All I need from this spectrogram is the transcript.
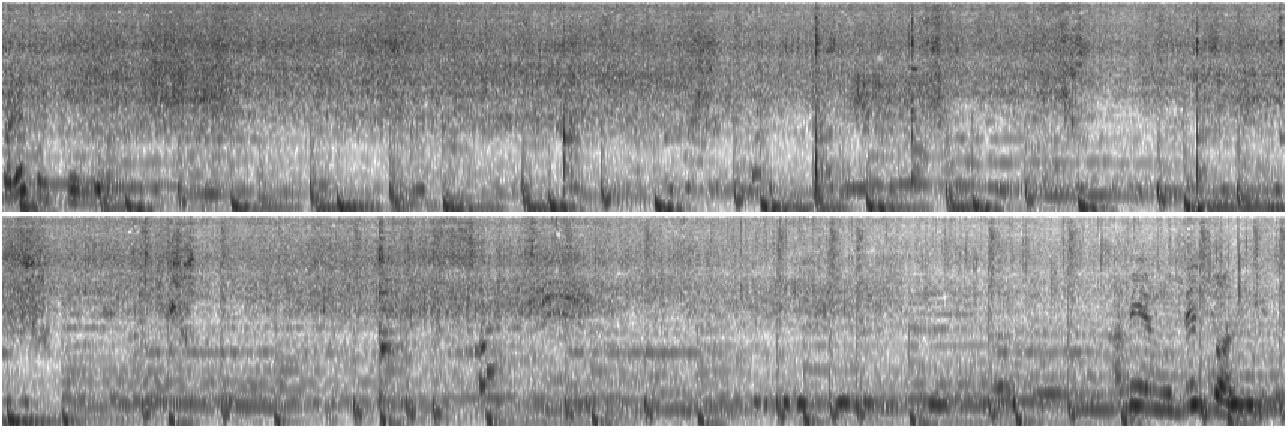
করে ফুটিয়ে দিই আমি এর মধ্যে জল দিয়ে দেবো।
